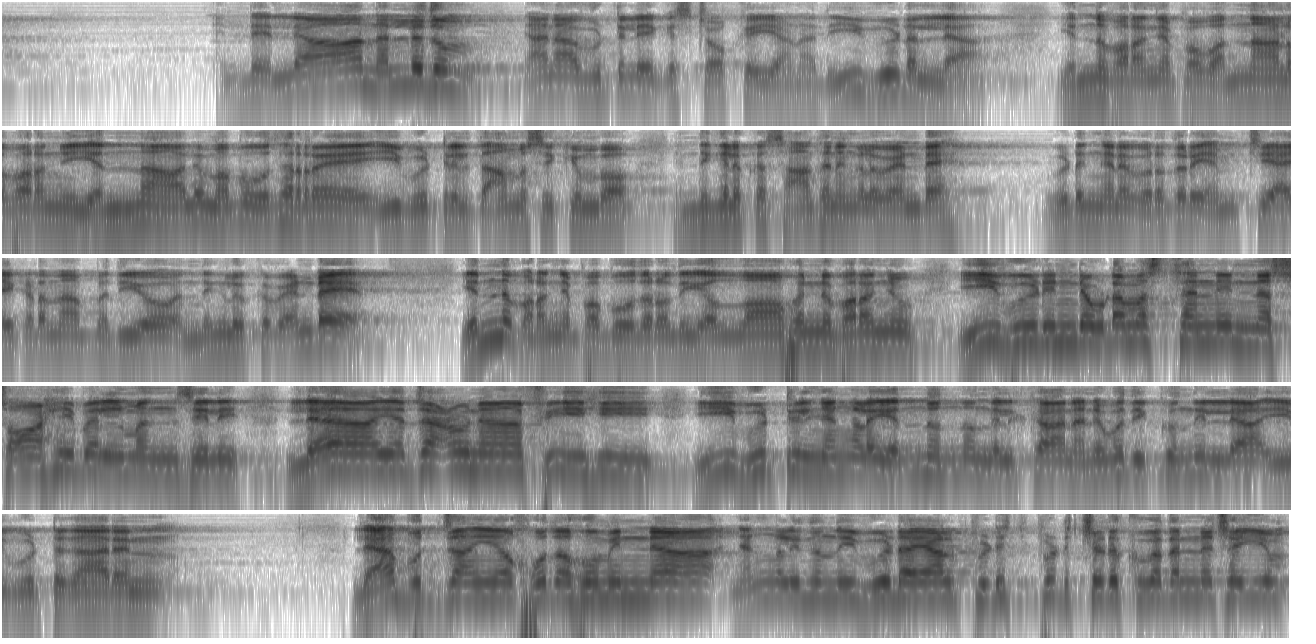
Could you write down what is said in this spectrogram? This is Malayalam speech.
എന്റെ എല്ലാ നല്ലതും ഞാൻ ആ വീട്ടിലേക്ക് സ്റ്റോക്ക് ചെയ്യാണ് അത് ഈ വീടല്ല. എന്ന് പറഞ്ഞപ്പോൾ വന്നാൾ പറഞ്ഞു എന്നാലും അബൂധറേ ഈ വീട്ടിൽ താമസിക്കുമ്പോൾ എന്തെങ്കിലുമൊക്കെ സാധനങ്ങൾ വേണ്ടേ? വീടിങ്ങനെ വെറുതെ എം ടി ആയി കിടന്നാൽ മതിയോ? എന്തെങ്കിലുമൊക്കെ വേണ്ടേ? എന്ന് പറഞ്ഞപ്പോൾ അബൂദറതി അള്ളാഹുന്ന് പറഞ്ഞു ഈ വീടിന്റെ ഉടമസ്ഥൻ സാഹിബൽ മൻസിലി ഫീഹി ഈ വീട്ടിൽ ഞങ്ങളെ എന്നൊന്നും നിൽക്കാൻ അനുവദിക്കുന്നില്ല ഈ വീട്ടുകാരൻ. ഞങ്ങളിൽ നിന്ന് ഇവിടെ അയാൾ പിടി പിടിച്ചെടുക്കുക തന്നെ ചെയ്യും.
